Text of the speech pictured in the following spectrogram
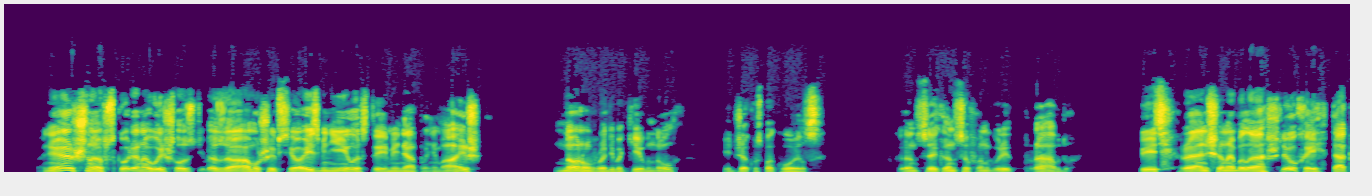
— Конечно, вскоре она вышла за тебя замуж, и все изменилось, ты меня понимаешь? Норм вроде бы кивнул, и Джек успокоился. В конце концов он говорит правду. Ведь раньше она была шлюхой, так?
